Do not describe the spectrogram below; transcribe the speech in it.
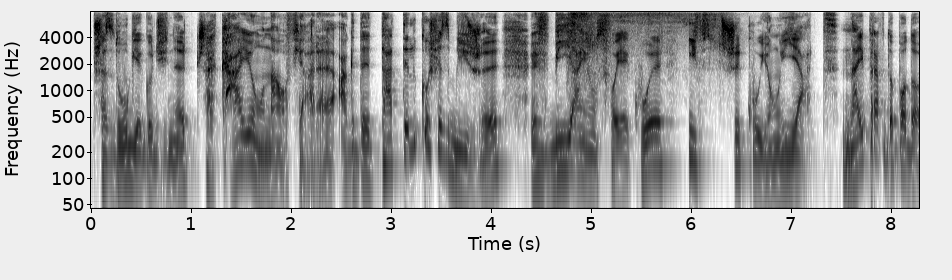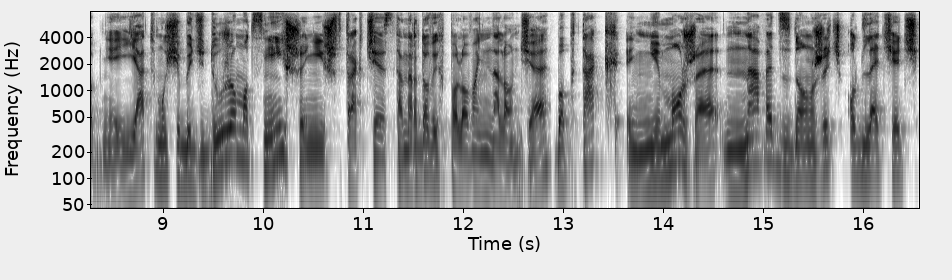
przez długie godziny czekają na ofiarę, a gdy ta tylko się zbliży, wbijają swoje kły i wstrzykują jad. Najprawdopodobniej jad musi być dużo mocniejszy niż w trakcie standardowych polowań na lądzie, bo ptak nie może nawet zdążyć odlecieć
